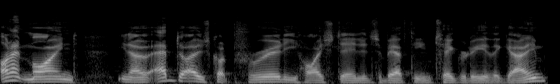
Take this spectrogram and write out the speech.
I don't mind, you know, Abdo's got pretty high standards about the integrity of the game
